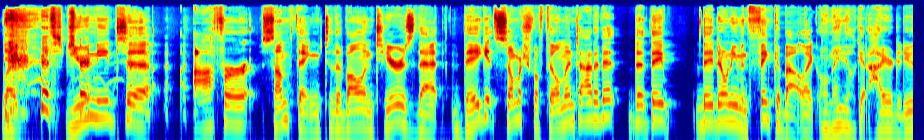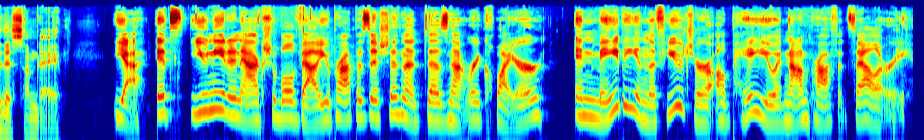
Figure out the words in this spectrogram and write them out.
Like you need to offer something to the volunteers that they get so much fulfillment out of it that they they don't even think about like, oh, maybe I'll get hired to do this someday. Yeah, it's you need an actual value proposition that does not require and maybe in the future I'll pay you a nonprofit salary.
